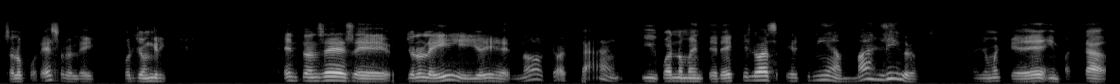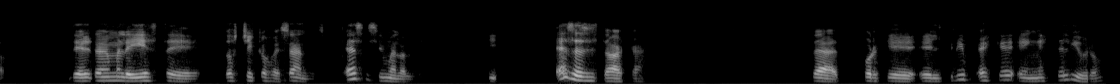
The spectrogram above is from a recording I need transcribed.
solo por eso lo leí, por John Green. Entonces, eh, yo lo leí y yo dije, no, qué bacán. Y cuando me enteré que lo hace, él tenía más libros, yo me quedé impactado. De él también me leí este Dos chicos besándose. Ese sí me lo leí. Y ese sí estaba acá. O sea, porque el trip es que en este libro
